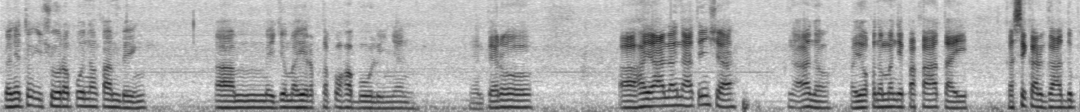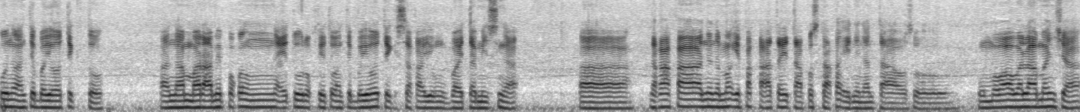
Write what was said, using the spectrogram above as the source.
ganitong itsura po ng kambing um, medyo mahirap na pong habulin yan. yan pero ah, hayaan lang natin siya na ano, ayoko naman ipakatay kasi kargado po ng antibiotic to ah, na marami po kong naiturok dito antibiotic saka yung vitamins nga ah nakakaano namang ipakatay tapos kakainin ng tao. So kung mawawala man siya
